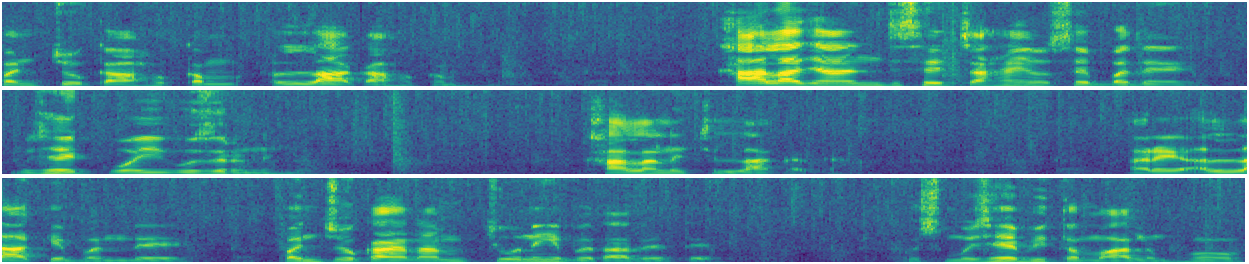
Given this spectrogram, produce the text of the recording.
पंचों का हुक्म अल्लाह का हुक्म है। खाला जान जिसे चाहें उसे बदें, मुझे कोई उज्र नहीं। खाला ने चिल्लाकर कहा, अरे अल्लाह के बंदे, पंचों का नाम क्यों नहीं बता देते? कुछ मुझे भी तो मालूम हो।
